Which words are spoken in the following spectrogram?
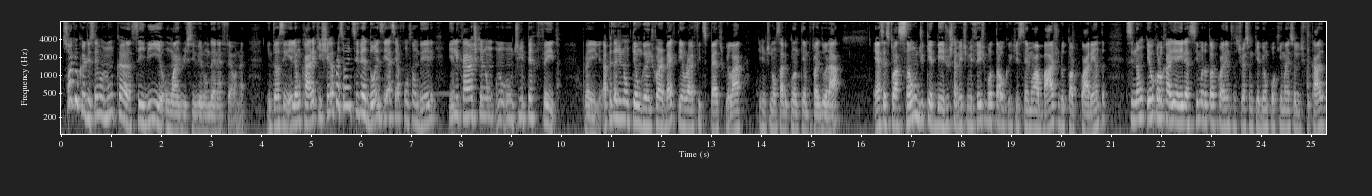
Só que o Curtis Samuel nunca seria um wide receiver 1 da NFL, né? Então, assim, ele é um cara que chega para ser um wide receiver 2 e essa é a função dele. E ele cai, acho que, num, num time perfeito para ele. Apesar de não ter um grande quarterback, tem o Ryan Fitzpatrick lá, que a gente não sabe quanto tempo vai durar. Essa situação de QB justamente me fez botar o Curtis Samuel abaixo do top 40. Senão eu colocaria ele acima do top 40 se tivesse um QB um pouquinho mais solidificado.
